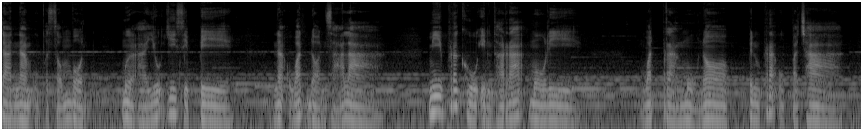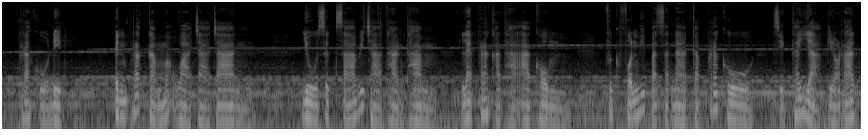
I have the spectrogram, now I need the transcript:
จารย์นำอุปสมบท เมื่ออายุ 20 ปี ณ วัดดอนสาลา มีพระครูอินทระโมลี วัดปรางหมู่นอกเป็นพระอุปชา พระครูดิษเป็นพระกรรมวาจาจารย์ อยู่ศึกษาวิชาทางธรรมและพระคาถาอาคม ฝึกฝนวิปัสสนากับพระครูสิทธยาปิรัตน์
